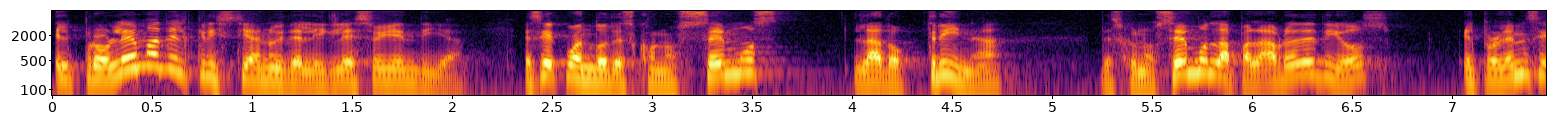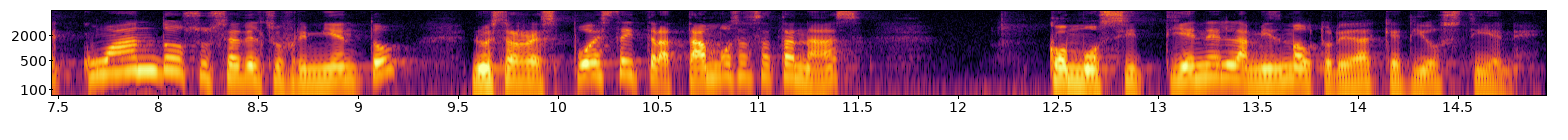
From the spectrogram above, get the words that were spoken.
el problema del cristiano y de la iglesia hoy en día es que cuando desconocemos la doctrina, desconocemos la palabra de Dios, el problema es que cuando sucede el sufrimiento, nuestra respuesta y tratamos a Satanás como si tiene la misma autoridad que Dios tiene.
